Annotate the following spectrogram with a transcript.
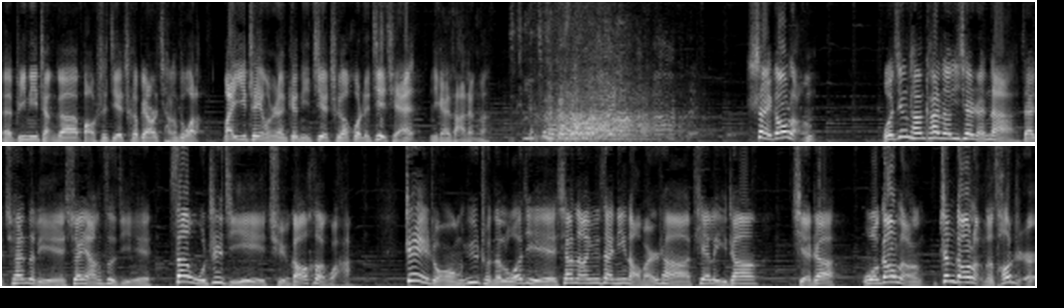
呃，比你整个保时捷车标强多了。万一真有人跟你借车或者借钱，你该咋整啊？晒高冷，我经常看到一些人呢，在圈子里宣扬自己三五知己，曲高和寡。这种愚蠢的逻辑，相当于在你脑门上贴了一张写着“我高冷，真高冷”的草纸，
